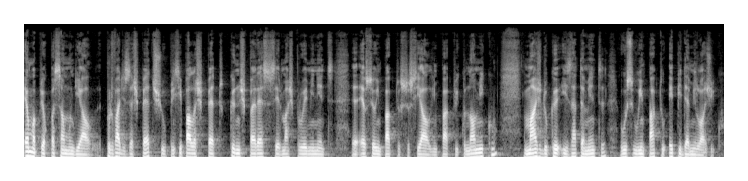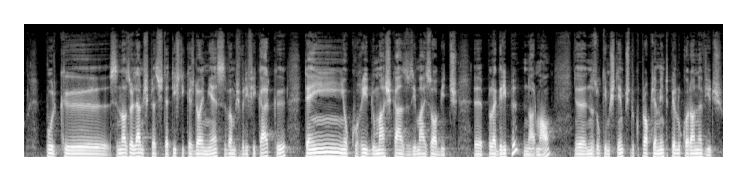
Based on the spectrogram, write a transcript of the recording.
é uma preocupação mundial por vários aspectos. O principal aspecto que nos parece ser mais proeminente eh, é o seu impacto social, impacto económico, mais do que exatamente o, o impacto epidemiológico porque se nós olharmos para as estatísticas da OMS, vamos verificar que têm ocorrido mais casos e mais óbitos eh, pela gripe normal eh, nos últimos tempos do que propriamente pelo coronavírus.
